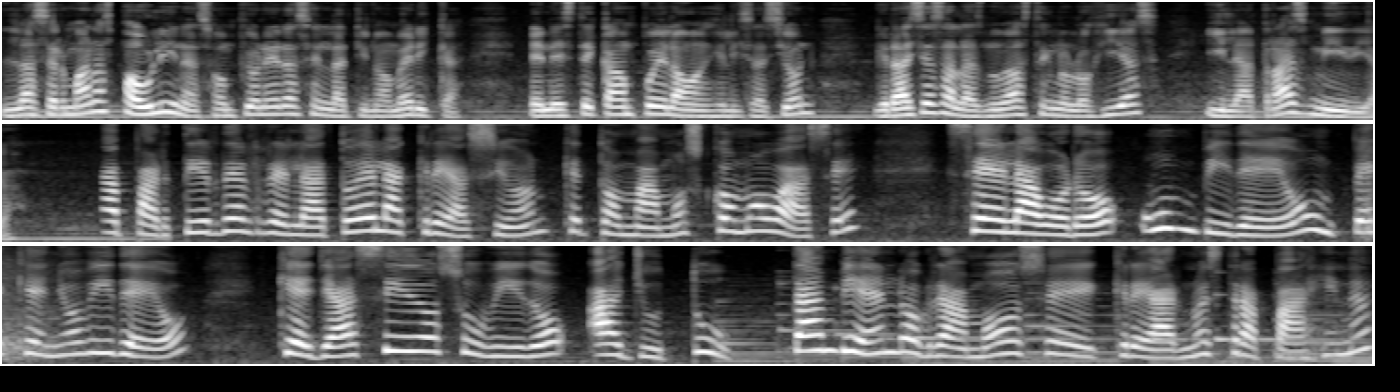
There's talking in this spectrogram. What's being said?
Las hermanas Paulinas son pioneras en Latinoamérica en este campo de la evangelización gracias a las nuevas tecnologías y la transmedia. A partir del relato de la creación que tomamos como base, se elaboró un video, un pequeño video que ya ha sido subido a YouTube. También logramos eh, crear nuestra página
